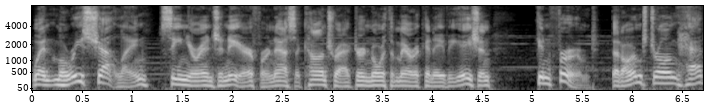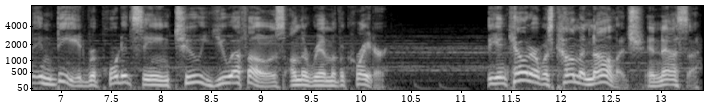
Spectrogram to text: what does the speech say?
when Maurice Chatelain, senior engineer for NASA contractor North American Aviation, confirmed that Armstrong had indeed reported seeing two UFOs on the rim of a crater. The encounter was common knowledge in NASA.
